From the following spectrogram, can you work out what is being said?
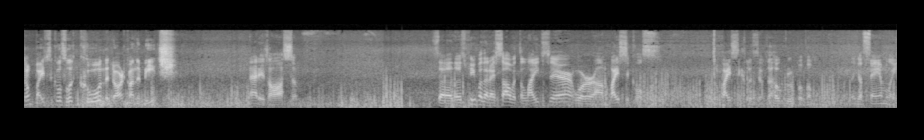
Don't bicycles look cool in the dark on the beach? That is awesome. So those people that I saw with the lights there were um, bicycles. The Bicyclists, a whole group of them, like a family.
